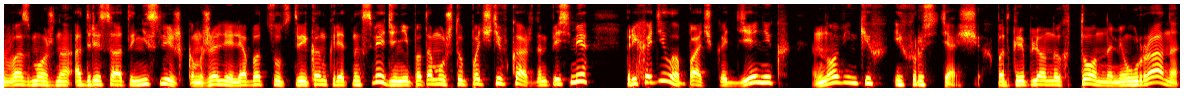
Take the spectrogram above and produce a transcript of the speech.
возможно, адресаты не слишком жалели об отсутствии конкретных сведений, потому что почти в каждом письме приходила пачка денег, новеньких и хрустящих, подкрепленных тоннами урана,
